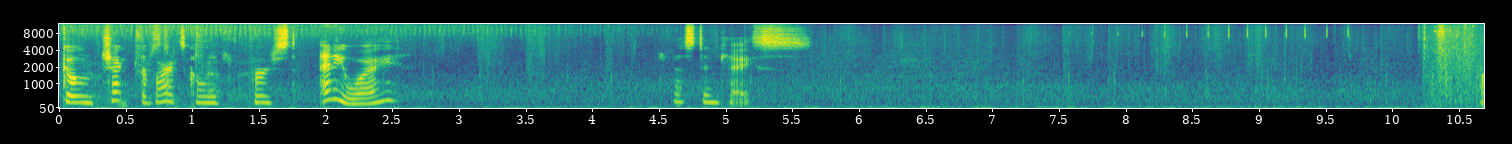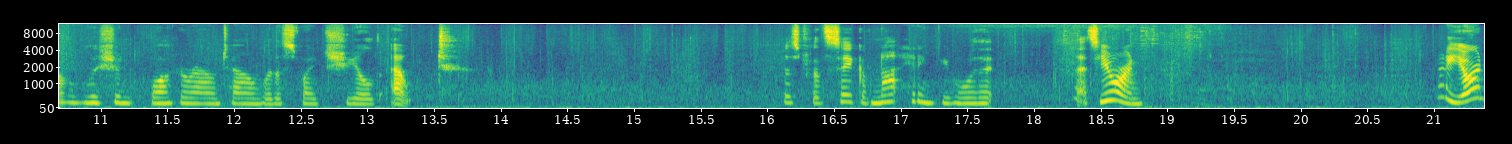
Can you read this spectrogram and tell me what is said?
go check the Bard's College first anyway. Just in case. Probably shouldn't walk around town with a spiked shield out. Just for the sake of not hitting people with it. That's Yorn. Howdy, Yorn.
